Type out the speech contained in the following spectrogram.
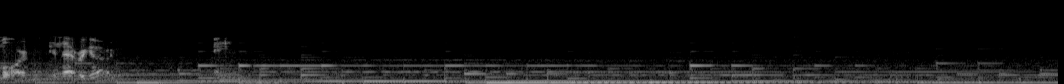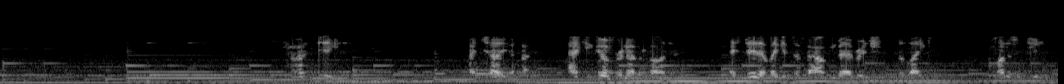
more in that regard. I, could go for another Honda. I say that like it's a fountain beverage, but like Honda's beautiful.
